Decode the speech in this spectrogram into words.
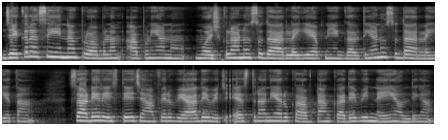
ਜੇਕਰ ਅਸੀਂ ਇਹਨਾਂ ਪ੍ਰੋਬਲਮ ਆਪਣੀਆਂ ਨੂੰ, ਮੁਸ਼ਕਲਾਂ ਨੂੰ ਸੁਧਾਰ ਲਈਏ, ਆਪਣੀਆਂ ਗਲਤੀਆਂ ਨੂੰ ਸੁਧਾਰ ਲਈਏ ਤਾਂ ਸਾਡੇ ਰਿਸ਼ਤੇ ਜਾਂ ਫਿਰ ਵਿਆਹ ਦੇ ਵਿੱਚ ਇਸ ਤਰ੍ਹਾਂ ਦੀਆਂ ਰੁਕਾਵਟਾਂ ਕਦੇ ਵੀ ਨਹੀਂ ਆਉਂਦੀਆਂ।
